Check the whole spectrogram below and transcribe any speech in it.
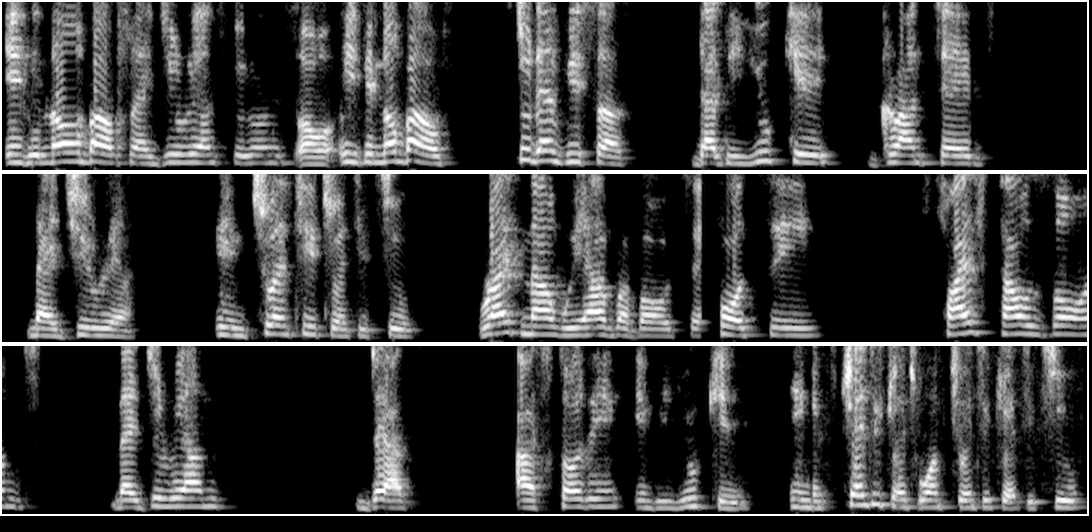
in the number of Nigerian students or in the number of student visas that the UK granted Nigeria in 2022. Right now, we have about 45,000 Nigerians that are studying in the UK in 2021-2022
